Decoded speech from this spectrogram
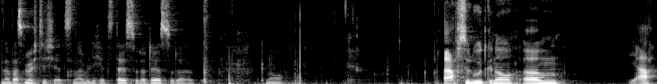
na, was möchte ich jetzt? Ne? Will ich jetzt das oder das oder genau. Absolut, genau. Ähm, ja,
